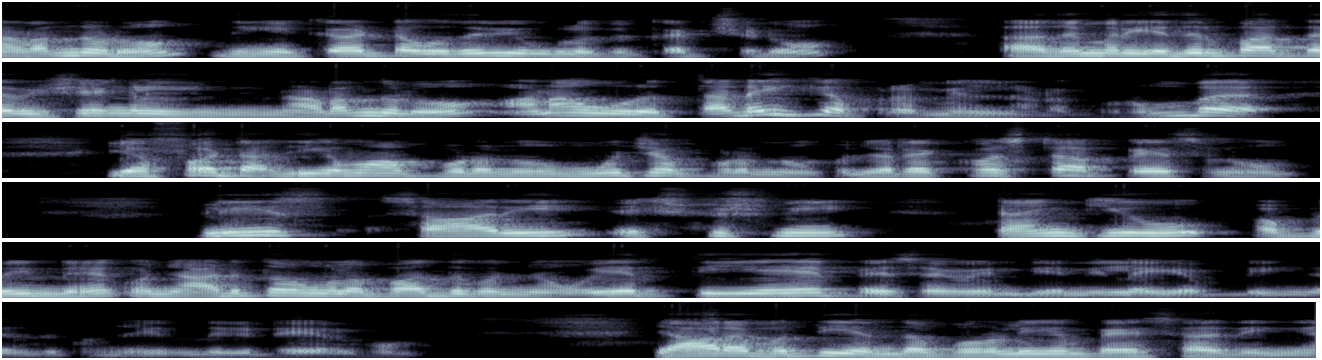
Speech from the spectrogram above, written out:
நடந்துடும். நீங்க கேட்ட உதவி உங்களுக்கு கிடைச்சிடும். அதே மாதிரி எதிர்பார்த்த விஷயங்கள் நடந்துடும். ஆனா ஒரு தடைக்கு அப்புறமேல் நடக்கும். ரொம்ப எஃபர்ட் அதிகமா போடணும் மூச்சை போடணும் கொஞ்சம் ரெக்வஸ்டா பேசணும். Please sorry excuse me thank you அப்படின்னு கொஞ்சம் அடுத்தவங்களை பார்த்து கொஞ்சம் உயர்த்தியே பேச வேண்டிய நிலை அப்படிங்கிறது கொஞ்சம் இருந்துகிட்டே இருக்கும். யாரை பற்றி எந்த பொருளையும் பேசாதீங்க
